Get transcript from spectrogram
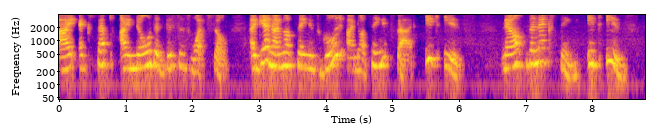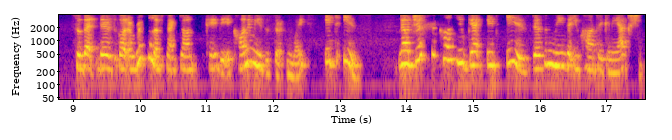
I accept, I know that this is what's so. Again, I'm not saying it's good, I'm not saying it's bad. It is. Now, the next thing, it is. So that there's got a ripple effect on, okay, the economy is a certain way. It is. Now, just because you get it is doesn't mean that you can't take any action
